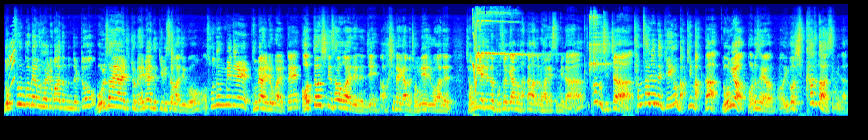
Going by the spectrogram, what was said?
높은 금액으로 살려고 하는 분들도 뭘 사야 할지 좀 애매한 느낌이 있어가지고 어, 손흥민을 구매하려고 할 때 어떤 시즌 사고 가야 되는지 확실하게 한번 정리해주고 가는 정리해주는 보석이 한번 갔다 가도록 하겠습니다. 스파도 진짜 3, 4년 된 게임은 맞긴 맞다. 농협 버르세요. 어, 이거 10카드도 안 씁니다.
